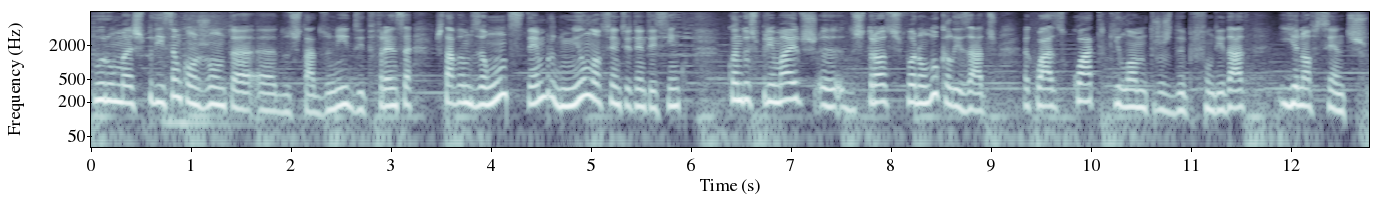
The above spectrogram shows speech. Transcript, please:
por uma expedição conjunta uh, dos Estados Unidos e de França. Estávamos a 1 de setembro de 1985, quando os primeiros uh, destroços foram localizados a quase 4 km de profundidade e a 900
